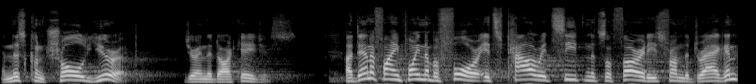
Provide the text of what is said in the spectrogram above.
And this controlled Europe during the Dark Ages. Identifying point number four, its power, its seat, and its authorities from the dragon.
